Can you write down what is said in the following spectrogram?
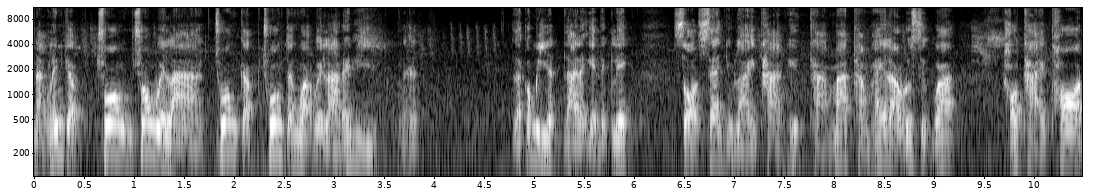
หนังเล่นกับช่วงช่วงเวลาช่วงกับช่วงจังหวะเวลาได้ดีนะฮะแล้วก็มีรายละเอียดเล็กๆ สอดแทรกอยู่หลายทางที่สามารถทำให้เรารู้สึกว่าเขาถ่ายทอด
